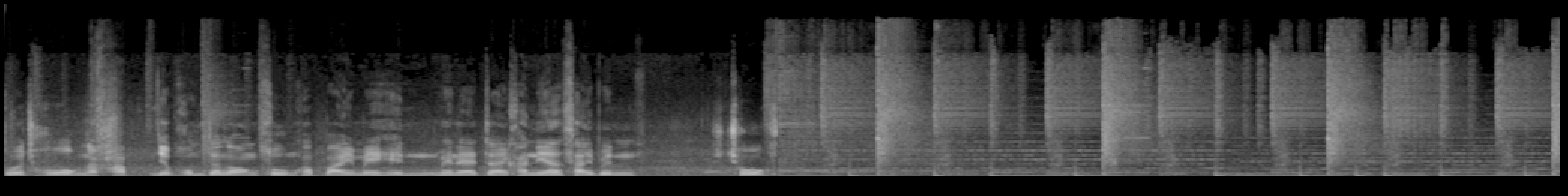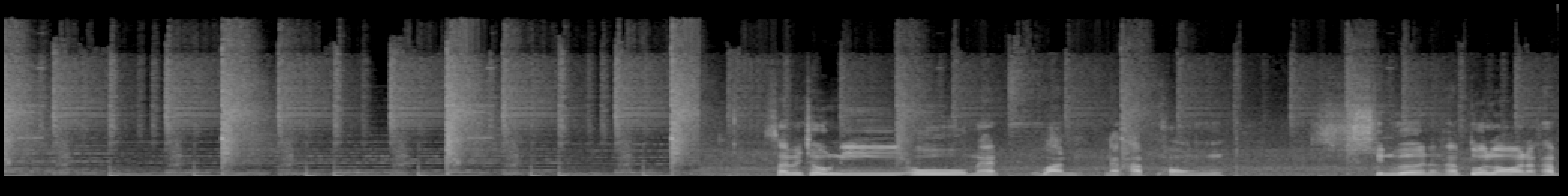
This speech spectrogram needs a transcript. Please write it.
ตัวโชคนะครับ เดี๋ยวผมจะลองซูมเข้าไปไม่เห็นไม่แน่ใจ คันนี้ใส่เป็นโชคใส่เป็นโชคนีโอแม็กวันนะครับของ ซินเวอร์นะครับ ตัวล้อนะครับ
